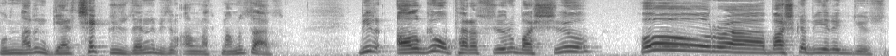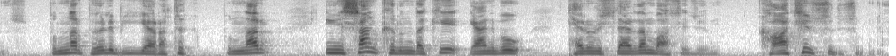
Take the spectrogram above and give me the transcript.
Bunların gerçek yüzlerini bizim anlatmamız lazım. Bir algı operasyonu başlıyor. Hora başka bir yere gidiyorsunuz. Bunlar böyle bir yaratık. Bunlar insan kırındaki yani bu teröristlerden bahsediyorum. Katil sürüsü bunlar.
